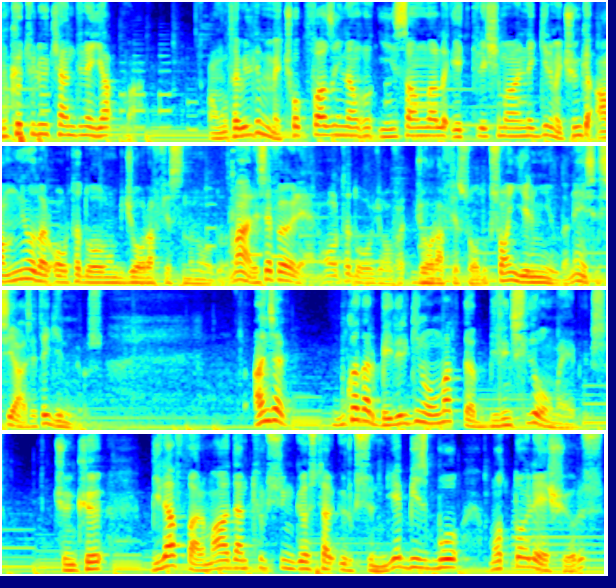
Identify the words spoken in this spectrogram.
Bu kötülüğü kendine yapma. Anlatabildim mi? Çok fazla insanlarla etkileşim haline girme. Çünkü anlıyorlar Orta Doğu'nun bir coğrafyasının olduğunu. Maalesef öyle yani. Orta Doğu coğrafyası olduk son 20 yılda. Neyse siyasete girmiyoruz. Ancak bu kadar belirgin olmak da bilinçli olmayabilir. Çünkü bir laf var madem Türksün göster ürksün diye biz bu motto ile yaşıyoruz.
